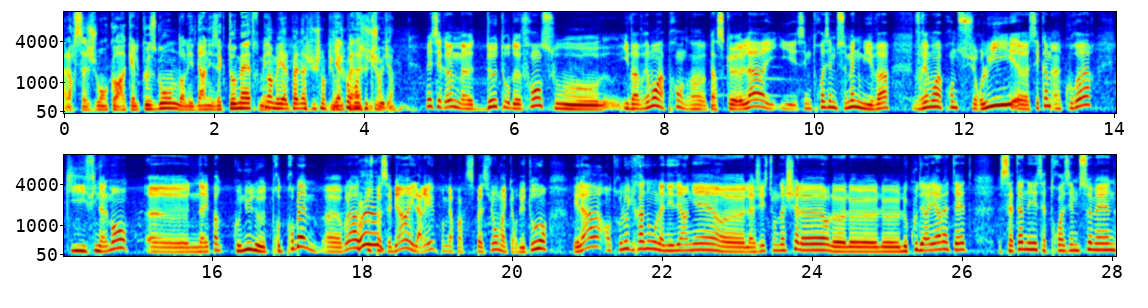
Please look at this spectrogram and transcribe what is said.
Alors ça se joue encore à quelques secondes dans les derniers hectomètres, mais non, mais il y a le panache du champion. il y a le panache du champion. Mais c'est quand même euh, deux Tours de France où il va vraiment apprendre. hein, parce que là, c'est une troisième semaine où il va vraiment apprendre sur lui. Euh, c'est comme un coureur qui finalement euh, n'avait pas connu de trop de problèmes. Euh, voilà, Ouais, tout se passait bien. Il arrive, première participation, vainqueur du Tour. Et là, entre le granon l'année dernière, euh, la gestion de la chaleur, le, le- le- le coup derrière la tête, cette année, cette troisième semaine,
